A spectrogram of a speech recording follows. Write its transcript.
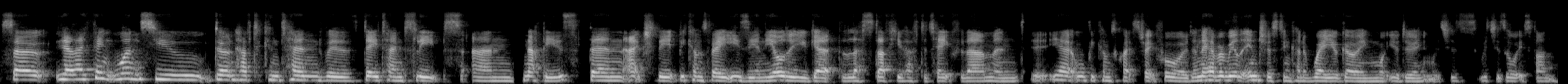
so yeah i think once you don't have to contend with daytime sleeps and nappies then actually it becomes very easy and the older you get the less stuff you have to take for them and it, yeah it all becomes quite straightforward and they have a real interest in kind of where you're going what you're doing which is which is always fun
